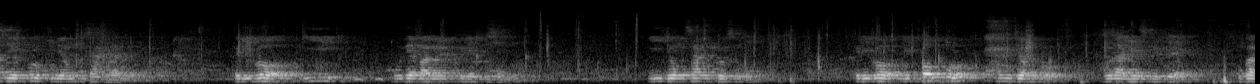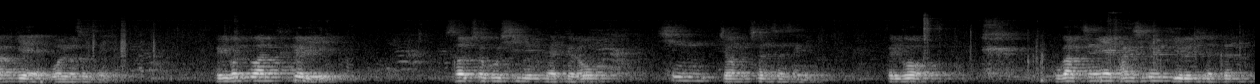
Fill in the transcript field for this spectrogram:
문화체육부 김영수 장관님 그리고 이 무대막을 그려주신 이종상 교수님 그리고 입법부 행정부 문화예술계 국악계 원로 선생님 그리고 또한 특별히 서초구 시민 대표로 신정천 선생님 그리고 국악진에 관심을 기울여 주셨던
